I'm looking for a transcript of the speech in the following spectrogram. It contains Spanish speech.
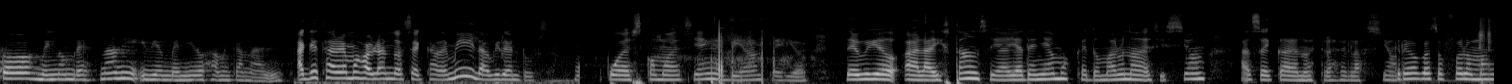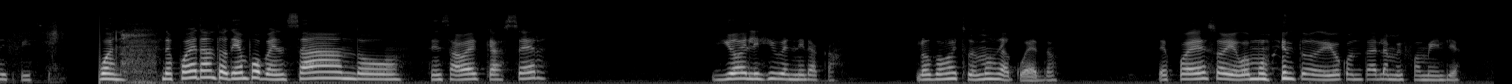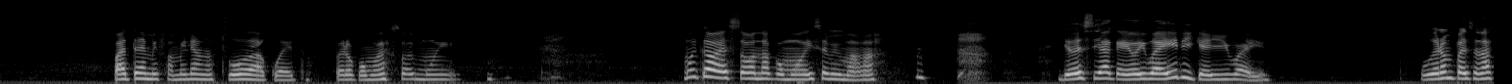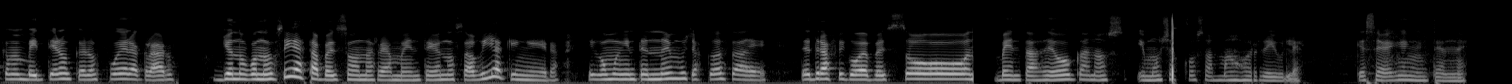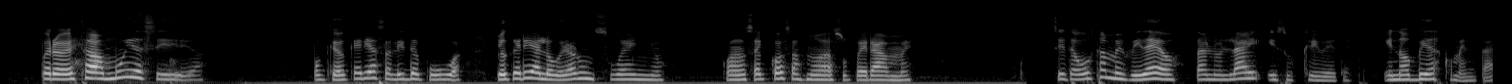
todos, mi nombre es Nani y bienvenidos a mi canal. Aquí estaremos hablando acerca de mí y la vida en Rusia. Pues como decía en el video anterior, debido a la distancia ya teníamos que tomar una decisión acerca de nuestra relación. Creo que eso fue lo más difícil. Bueno, después de tanto tiempo pensando, sin saber qué hacer, yo elegí venir acá. Los dos estuvimos de acuerdo. Después de eso llegó el momento de yo contarle a mi familia. Parte de mi familia no estuvo de acuerdo, pero como soy muy muy cabezona, como dice mi mamá. Yo decía que yo iba a ir y que yo iba a ir. Hubieron personas que me invitaron que no fuera, claro. Yo no conocía a esta persona realmente, yo no sabía quién era. Y como en internet hay muchas cosas de, de tráfico de personas, ventas de órganos y muchas cosas más horribles que se ven en internet. Pero yo estaba muy decidida, porque yo quería salir de Cuba, yo quería lograr un sueño, conocer cosas nuevas, superarme. Si te gustan mis videos, dale un like y suscríbete. Y no olvides comentar.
